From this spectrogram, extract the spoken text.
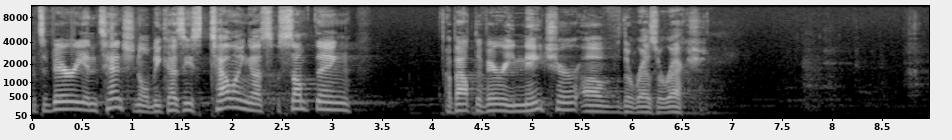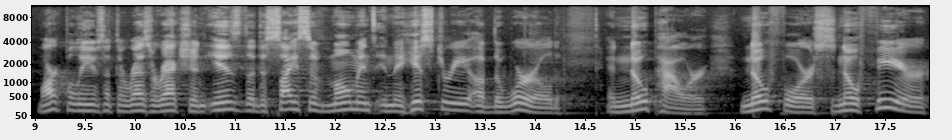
it's very intentional because he's telling us something about the very nature of the resurrection. Mark believes that the resurrection is the decisive moment in the history of the world, and no power, no force, no fear,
